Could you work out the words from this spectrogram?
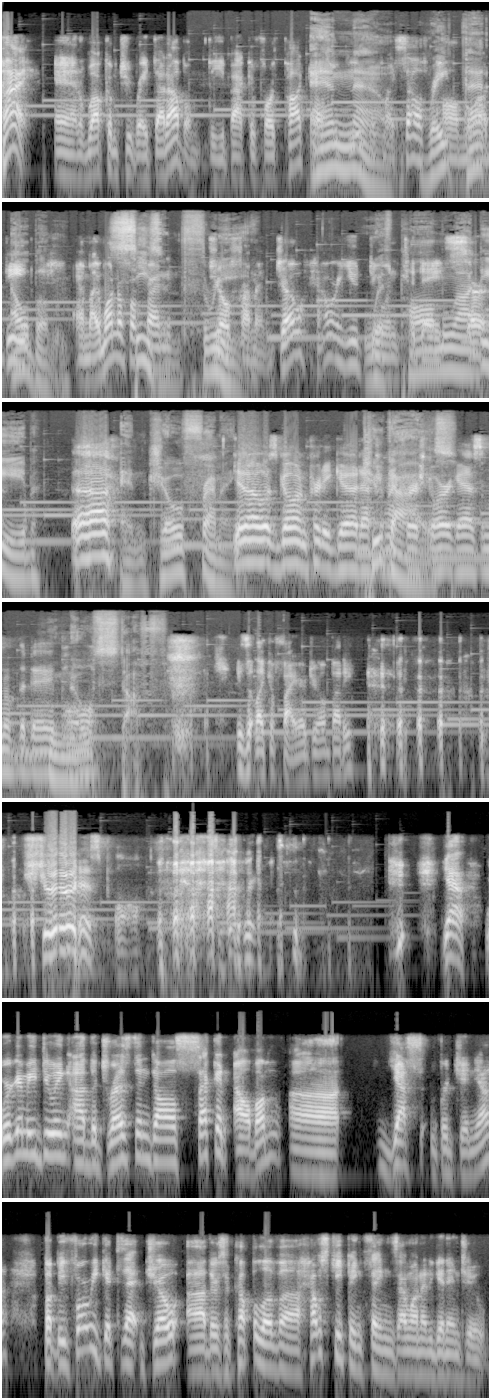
Hi, and welcome to Rate That Album, the back and forth podcast. And with now, myself, rate Paul that Muad'Dib, album. and my wonderful friend three. Joe Fremen. Joe, how are you doing with Paul today, sir? Muad'Dib Uh, and Joe Fremming, you know, it was going pretty good after Two my first orgasm of the day. who know Paul. stuff. Is it like a fire drill, buddy? Sure is, Paul. yeah, we're going to be doing uh, the Dresden Dolls' second album. Uh, yes, Virginia. But before we get to that, Joe, uh, there's a couple of uh, housekeeping things I wanted to get into.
